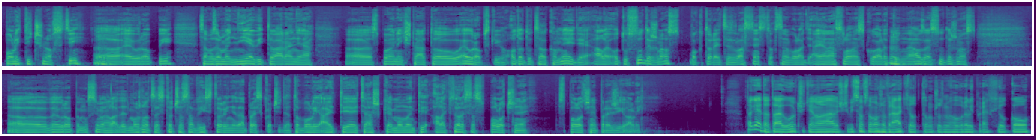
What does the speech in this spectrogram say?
političnosti mm. Európy. Samozrejme nie vytvárania Spojených štátov európskych. O to tu celkom nejde, ale o tú súdržnosť, po ktorej cez vlastníctvo chcem volať aj ja na Slovensku, ale tu mm. naozaj súdržnosť v Európe musíme hľadať možno cez to, čo sa v histórii nedá preskočiť. A to boli aj tie ťažké momenty, ale ktoré sa spoločne, spoločne prežívali. Tak je to tak, určite. No a ešte by som sa možno vrátil k tomu, čo sme hovorili pred chvíľkou,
